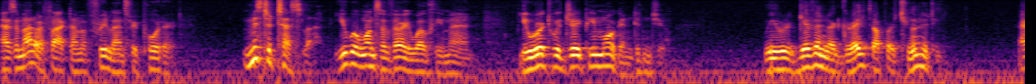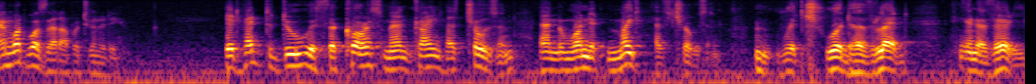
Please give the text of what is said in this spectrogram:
As a matter of fact, I'm a freelance reporter. Mr. Tesla, you were once a very wealthy man. You worked with J.P. Morgan, didn't you? We were given a great opportunity. And what was that opportunity? It had to do with the course mankind has chosen and the one it might have chosen, which would have led in a very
